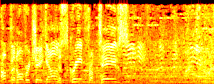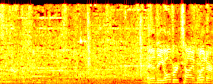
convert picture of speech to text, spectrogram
up and over Jake Allen. A screen from Toews. And the overtime winner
